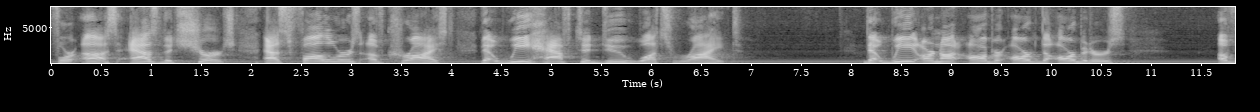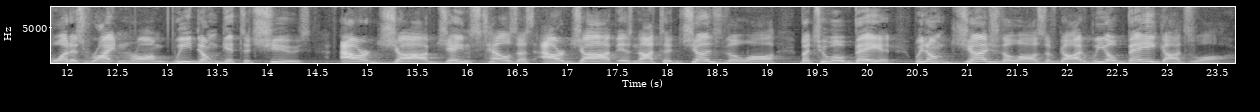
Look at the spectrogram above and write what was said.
for us as the church, as followers of Christ, that we have to do what's right. That we are not arbor, ar- the arbiters of what is right and wrong. We don't get to choose. Our job, James tells us, our job is not to judge the law, but to obey it. We don't judge the laws of God, we obey God's law.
